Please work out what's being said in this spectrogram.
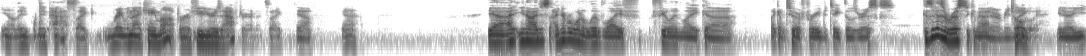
you know, they they pass like right when that came up or a few years after and it's like Yeah. Yeah. Yeah, I you know, I just I never want to live life feeling like uh like I'm too afraid to take those risks because it is a risk to come out here. I mean, like, totally. you know, you,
